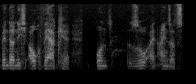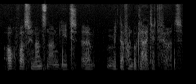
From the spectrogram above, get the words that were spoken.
wenn da nicht auch Werke und so ein Einsatz, auch was Finanzen angeht, äh, mit davon begleitet wird.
